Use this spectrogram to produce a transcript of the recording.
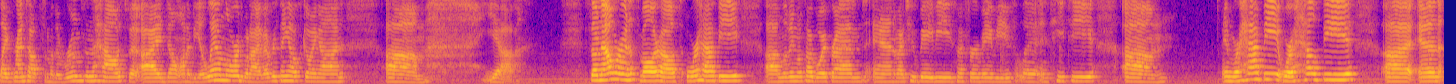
like rent out some of the rooms in the house, but I don't want to be a landlord when I have everything else going on. Um, yeah. So now we're in a smaller house. We're happy. I'm living with my boyfriend and my two babies, my fur babies, Leia and Titi. Um, and we're happy. We're healthy. Uh, and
